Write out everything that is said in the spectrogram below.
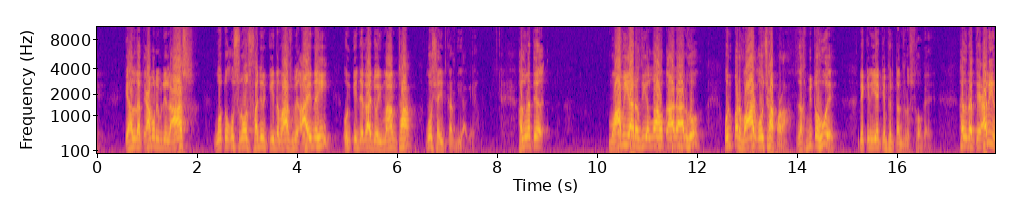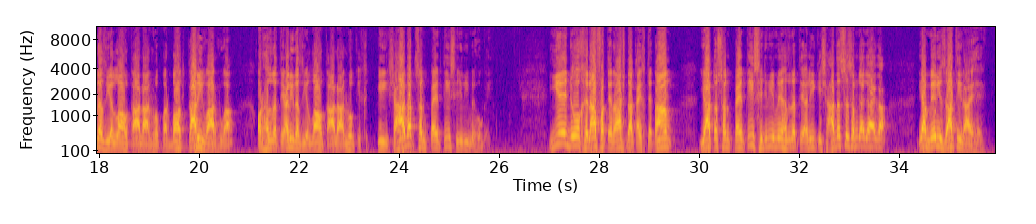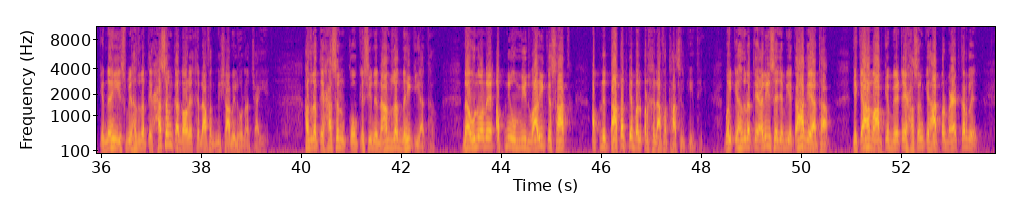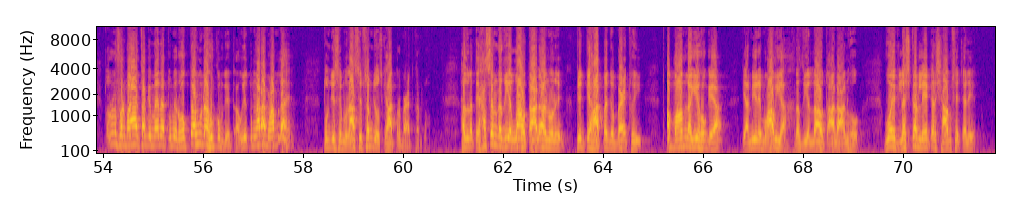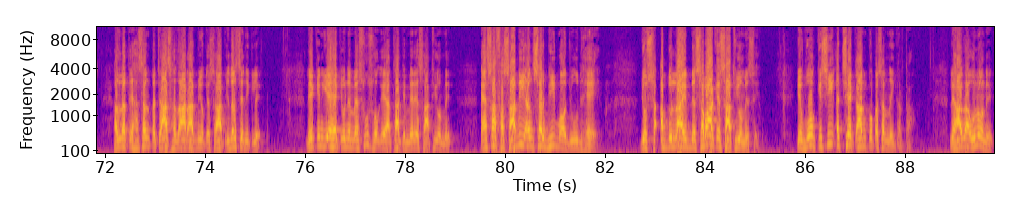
کہ حضرت عمر بن العاص، وہ تو اس روز فجر کی نماز میں آئے نہیں، ان کی جگہ جو امام تھا، وہ شہید کر دیا گیا۔ حضرت معاویہ رضی اللہ تعالی عنہ ان پر وار اوچھا پڑا۔ زخمی تو ہوئے، لیکن یہ کہ پھر تندرست ہو گئے۔ حضرت علی رضی اللہ تعالی عنہ پر بہت کاری وار ہوا اور حضرت علی رضی اللہ تعالی عنہ کی شہادت سن پینتیس ہجری میں ہو گئی۔ یہ جو خلافت راشدہ کا اختتام یا تو سن پینتیس ہجری میں حضرت علی کی شہادت سے سمجھا جائے گا یا میری ذاتی رائے ہے کہ نہیں، اس میں حضرت حسن کا دور خلافت بھی شامل ہونا چاہیے۔ حضرت حسن کو کسی نے نامزد نہیں کیا تھا۔ نہ انہوں نے اپنی امیدواری کے ساتھ اپنے طاقت کے بل پر خلافت حاصل کی تھی، بلکہ حضرت علی سے جب یہ کہا گیا تھا کہ کیا ہم آپ کے بیٹے حسن کے ہاتھ پر بیعت کر لیں تو انہوں نے فرمایا تھا کہ میں نہ تمہیں روکتا ہوں، نہ حکم دیتا ہوں۔ یہ تمہارا معاملہ ہے۔ تم جسے مناسب سمجھو، اس کے ہاتھ پر بیعت کر لو۔ حضرت حسن رضی اللہ تعالیٰ انہوں نے جن کے ہاتھ پر جو بیعت ہوئی، تو اب معاملہ یہ ہو گیا کہ امیر معاویہ رضی اللہ تعالی عنہ وہ ایک لشکر لے کر شام سے چلے۔ حضرت حسن پچاس ہزار آدمیوں کے ساتھ ادھر سے نکلے۔ لیکن یہ ہے کہ انہیں محسوس ہو گیا تھا کہ میرے ساتھیوں میں ایسا فسادی عنصر بھی موجود ہے۔ جو عبداللہ ابن سبا کے ساتھیوں میں سے، کہ وہ کسی اچھے کام کو پسند نہیں کرتا۔ لہذا انہوں نے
